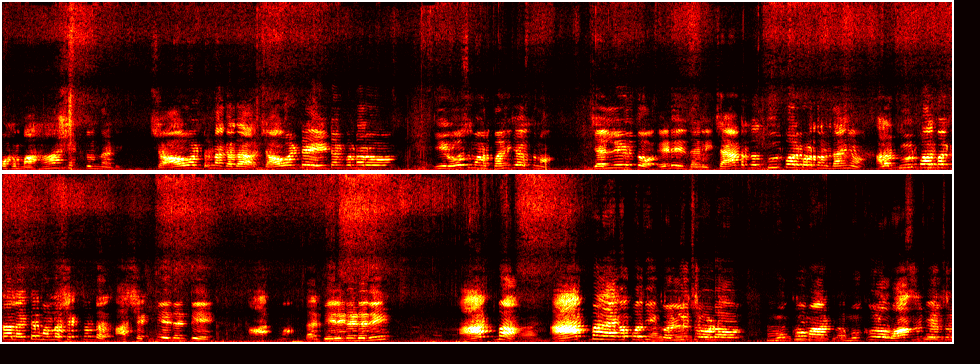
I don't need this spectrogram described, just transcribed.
ఒక మహాశక్తి ఉందండి. చావు అంటున్నా కదా. చావు అంటే ఏంటనుకున్నారు? ఈ రోజు మనం పని చేస్తున్నాం. జల్లెడుతో ఏంటి దాన్ని చాటతో తూర్పారు పడుతున్న ధాన్యం. అలా తూర్పారు పట్టాలంటే మనలో శక్తి ఉంటుంది ఆ శక్తి ఏదంటే ఆత్మ. దాని పేరు ఏంటంటే ఆత్మ. ఆత్మ లేకపోతే కళ్ళు చూడవు. ముక్కు మాట్లా ముక్కులో వాసన పీల్చు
